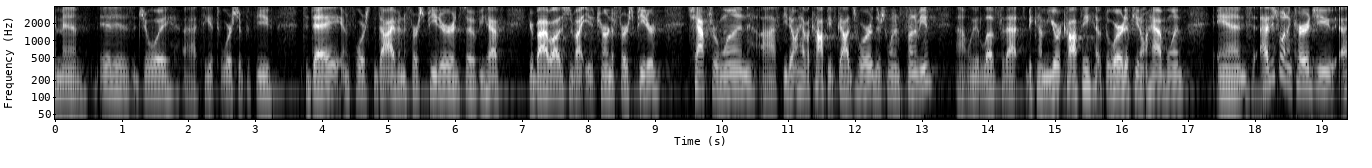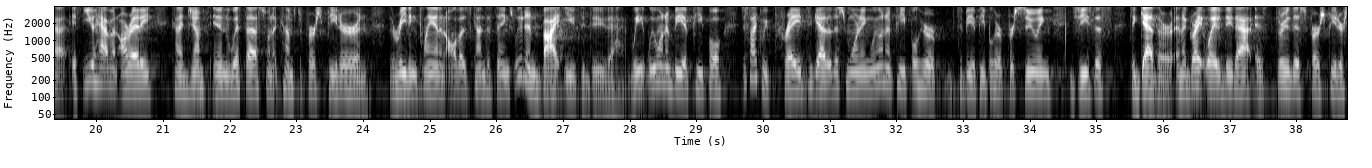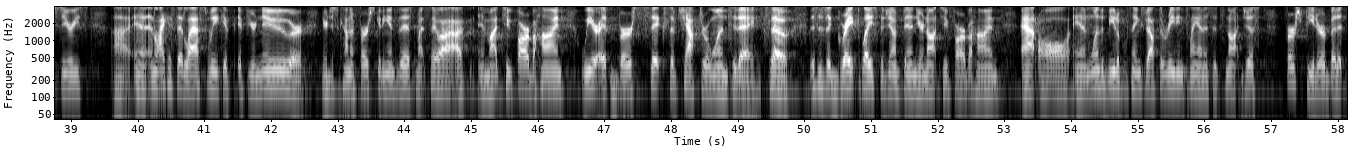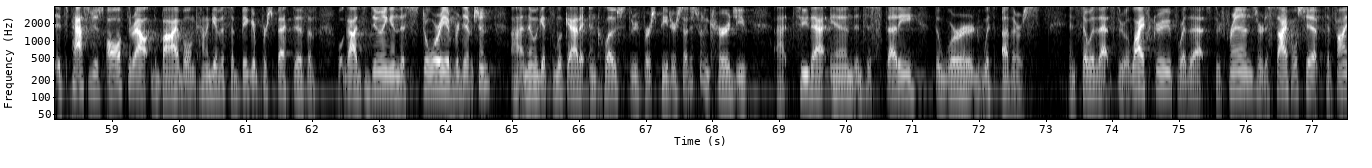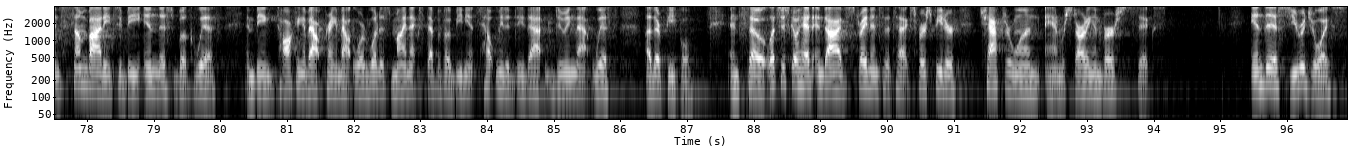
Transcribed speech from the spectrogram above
Amen. It is a joy uh, to get to worship with you today and for us to dive into 1 Peter. And so, if you have your Bible, I just invite you to turn to 1 Peter chapter 1. Uh, if you don't have a copy of God's Word, there's one in front of you. Uh, we would love for that to become your copy of the Word if you don't have one. And I just want to encourage you, uh, if you haven't already kind of jumped in with us when it comes to 1 Peter and the reading plan and all those kinds of things, we would invite you to do that. We, we want to be a people, just like we prayed together this morning, we want a people who are, to be a people who are pursuing Jesus together. And a great way to do that is through this 1 Peter series. Uh, and, and, like I said last week, if, if you're new or you're just kind of first getting into this, might say, well, I, am I too far behind? We are at verse 6 of chapter 1 today. So this is a great place to jump in. You're not too far behind at all. And one of the beautiful things about the reading plan is it's not just First Peter, but it, it's passages all throughout the Bible and kind of give us a bigger perspective of what God's doing in this story of redemption. Uh, and then we get to look at it in close through First Peter. So I just to encourage you uh, to that end and to study the Word with others. And so, whether that's through a life group, whether that's through friends or discipleship, to find somebody to be in this book with and being talking about, praying about, Lord, what is my next step of obedience? Help me to do that, doing that with other people. And so let's just go ahead and dive straight into the text. 1 Peter chapter 1, and we're starting in verse 6. In this you rejoice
